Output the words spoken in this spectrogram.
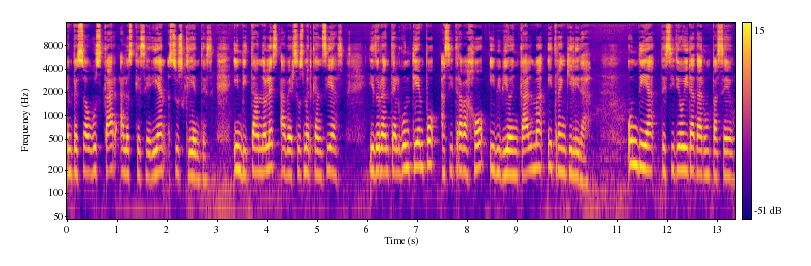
empezó a buscar a los que serían sus clientes, invitándoles a ver sus mercancías, y durante algún tiempo así trabajó y vivió en calma y tranquilidad. Un día decidió ir a dar un paseo.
